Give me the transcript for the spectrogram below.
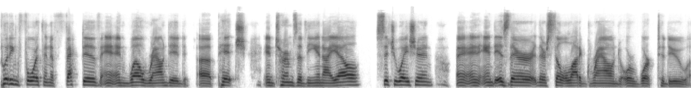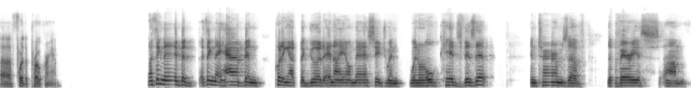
putting forth an effective and, well-rounded uh, pitch in terms of the NIL situation, and, and is there there's still a lot of ground or work to do uh, for the program? I think they've been. I think they have been putting out a good NIL message when when old kids visit, in terms of the various um,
